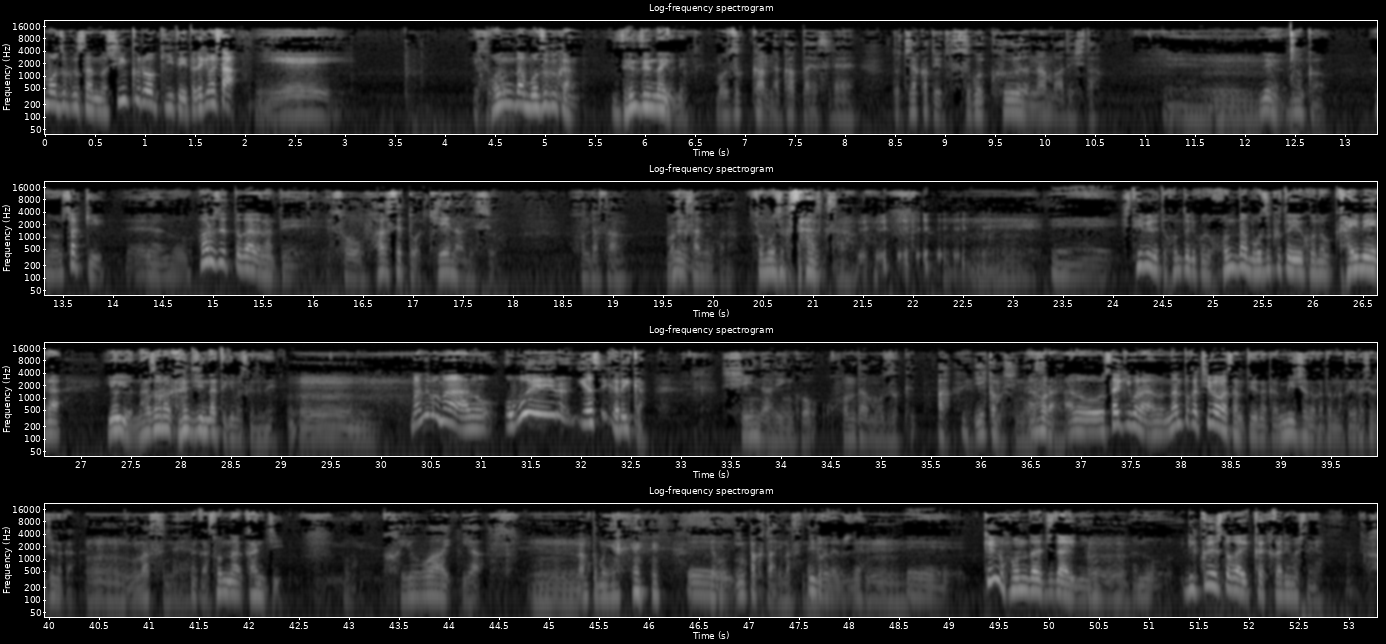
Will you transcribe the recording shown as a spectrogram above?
ホンダもずくさんのシンクロを聞いていただきました。イエーイ。いやホンダもずく感、全然ないよね。もずく感なかったですね。どちらかというとすごいクールなナンバーでした。えーうんね、なんか、あのさっき、えーあの、ファルセットがなんて、そう、ファルセットが綺麗なんですよ。本田さん。もずくさんでいいのかな、そもずくさん、さ ん。えーしてみると本当にこの本田もずくというこの解明が、いよいよ謎な感じになってきますけどね。うーん。まあでもまあ、あの、覚えやすいからいいか。椎名林檎、本田もずく。あ、いいかもしれないですね。ほら、あの、最近ほら、あの、なんとかチワワさんというなんかミュージシャンの方もなんかいらっしゃるでしょなんか、うん、いますねなん。かそんな感じ。か弱い、いや、うーん、なんとも言えない。えーでも、インパクトありますね。インパクトありますね。うんえー、県本田時代に、うんうんあの、リクエストが一回かかりましてね、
